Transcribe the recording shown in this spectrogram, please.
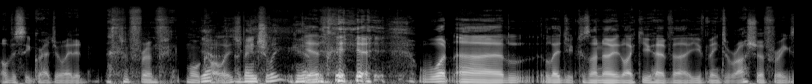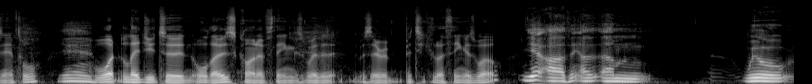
obviously graduated from Moore Yeah, College. eventually. Yeah. what uh, led you? Because I know, like, you have uh, you've been to Russia, for example. Yeah. What led you to all those kind of things? Whether was there a particular thing as well? Yeah, I think uh, um, we were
